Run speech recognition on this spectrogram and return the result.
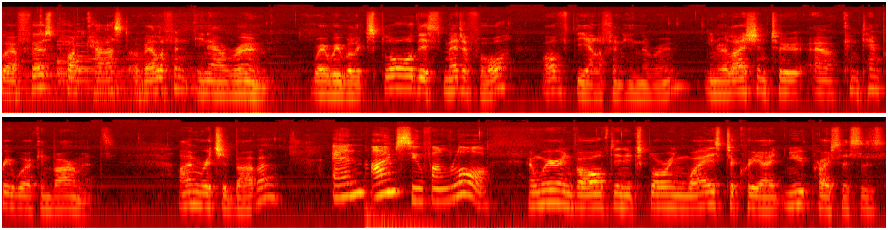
To our first podcast of Elephant in Our Room, where we will explore this metaphor of the elephant in the room in relation to our contemporary work environments. I'm Richard Barber, And I'm Siu Fang Law. and we're involved in exploring ways to create new processes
